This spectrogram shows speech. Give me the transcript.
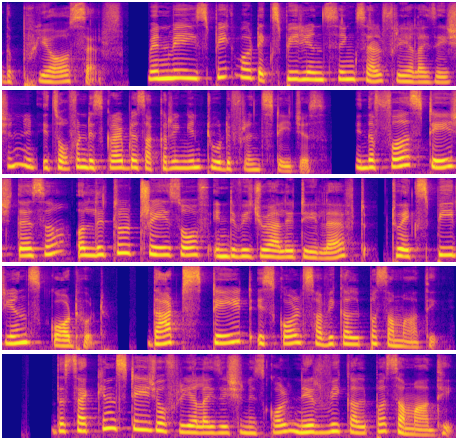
the pure self. When we speak about experiencing self realization, it's often described as occurring in two different stages. In the first stage, there's a, a little trace of individuality left to experience godhood. That state is called Savikalpa Samadhi. The second stage of realization is called Nirvikalpa Samadhi.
